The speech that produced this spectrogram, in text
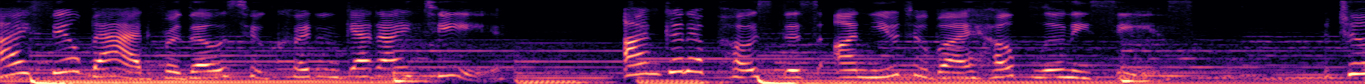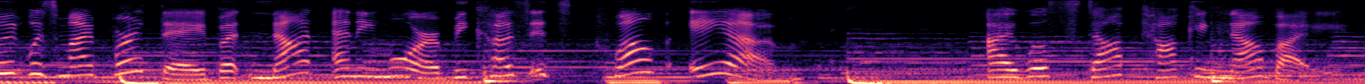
I feel bad for those who couldn't get IT. I'm gonna post this on YouTube I hope Luni sees. Too, it was my birthday, but not anymore because it's 12 a.m. I will stop talking now, bye.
